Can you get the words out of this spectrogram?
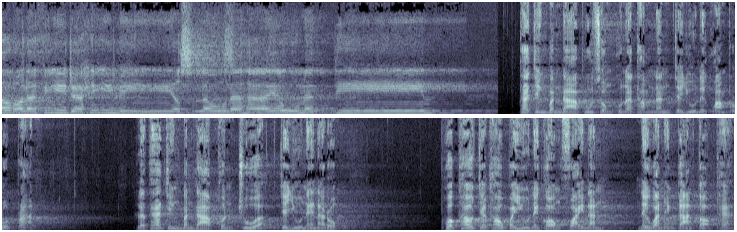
لفي جحيم يصلونها يوم الدينีนถ้าจริงบรรดาผู้ทรงคุณธรรมนั้นจะอยู่ในความโปรดปราน และถ้าจริงบรรดาคนชั่วจะอยู่ในนรก พวกเขาจะเข้าไปอยู่ในกองไฟนั้น ในวันแห่งการตอบแทน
